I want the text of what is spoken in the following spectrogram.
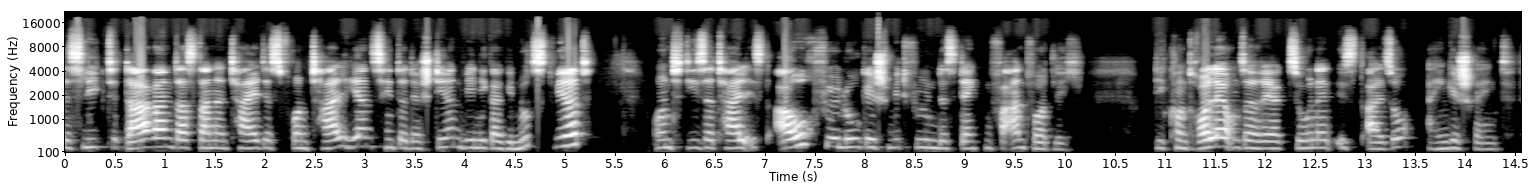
Das liegt daran, dass dann ein Teil des Frontalhirns hinter der Stirn weniger genutzt wird. Und dieser Teil ist auch für logisch mitfühlendes Denken verantwortlich. Die Kontrolle unserer Reaktionen ist also eingeschränkt.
